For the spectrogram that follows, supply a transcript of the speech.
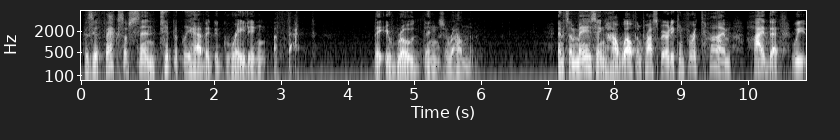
Because the effects of sin typically have a degrading effect, they erode things around them. And it's amazing how wealth and prosperity can, for a time, hide that. We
